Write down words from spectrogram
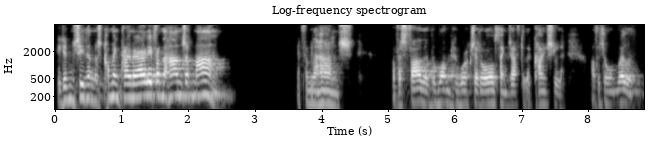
He didn't see them as coming primarily from the hands of man, but from the hands of his Father, the one who works out all things after the counsel of his own will.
